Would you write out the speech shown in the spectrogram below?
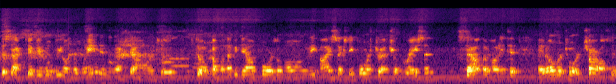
This activity will be on the wane in the next hour or two. Still a couple heavy downpours along the I-64 stretch from Grayson, south of Huntington, and over toward Charleston.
